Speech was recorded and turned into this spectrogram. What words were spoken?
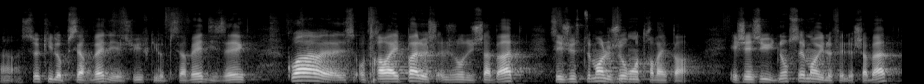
Hein, ceux qui l'observaient, les juifs qui l'observaient, disaient Quoi euh, On ne travaille pas le jour du Shabbat, c'est justement le jour où on ne travaille pas. Et Jésus, non seulement il le fait le Shabbat,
